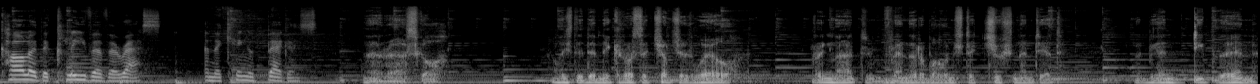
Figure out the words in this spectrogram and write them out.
Carlo the Cleaver Varese, and the King of Beggars. a rascal. At least he didn't cross the church as well. Bring that venerable institution into it. We'd be in deep then.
